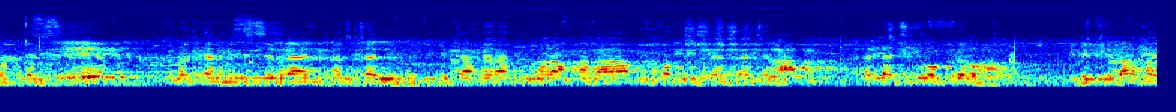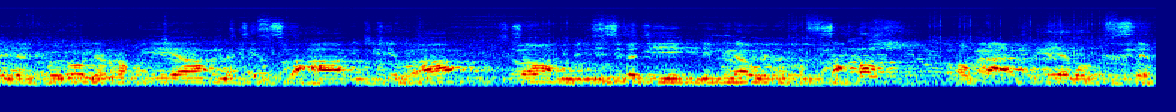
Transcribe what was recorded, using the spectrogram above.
والتنسيق مكن من استغلال الأمثل لكاميرات المراقبة بفضل شاشات العرض التي يوفرها بالإضافة إلى الحلول الرقمية التي أصبح يتيحها سواء بالنسبة لمناول الخمس 19 أو قاعة القيادة والتنسيق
